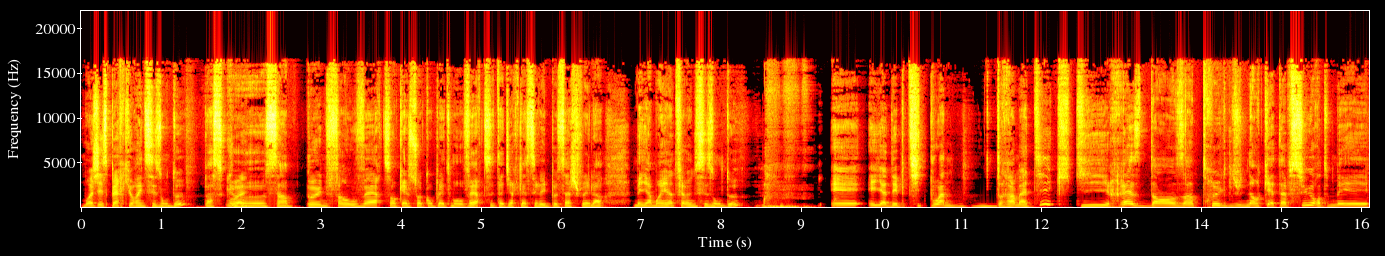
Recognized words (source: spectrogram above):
moi, j'espère qu'il y aura une saison 2 parce que Ouais. c'est un peu une fin ouverte sans qu'elle soit complètement ouverte. C'est-à-dire que la série peut s'achever là, mais il y a moyen de faire une saison 2. Et il y a des petites pointes dramatiques qui restent dans un truc d'une enquête absurde, mais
